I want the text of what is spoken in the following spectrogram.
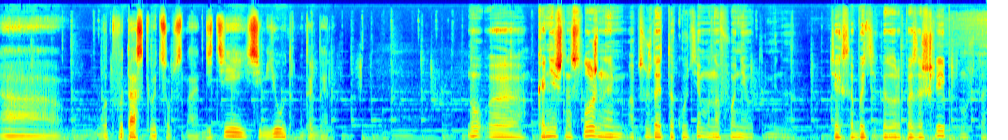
а, вот вытаскивать, собственно, детей, семью там, и так далее. Ну, э, конечно, сложно обсуждать такую тему на фоне вот именно тех событий, которые произошли, потому что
